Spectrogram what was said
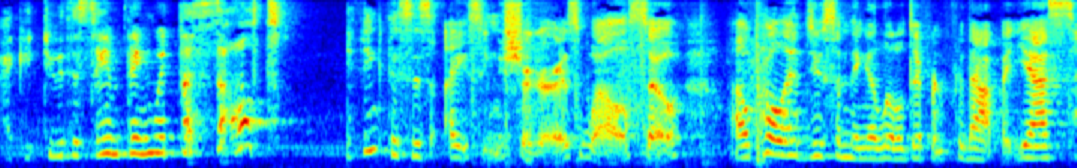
I could do the same thing with the salt. I think this is icing sugar as well, so I'll probably do something a little different for that, but yes,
